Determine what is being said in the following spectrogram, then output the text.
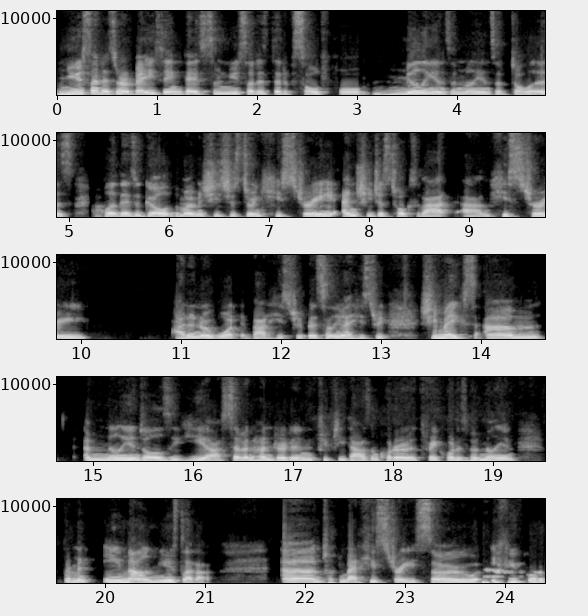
newsletters are amazing. There's some newsletters that have sold for millions and millions of dollars. There's a girl at the moment, she's just doing history and she just talks about um, history. I don't know what about history, but something about history. She makes um, a million dollars a year, 750,000, quarter, three quarters of a million from an email newsletter. Um, talking about history. So, if you've got a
